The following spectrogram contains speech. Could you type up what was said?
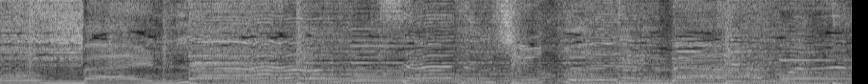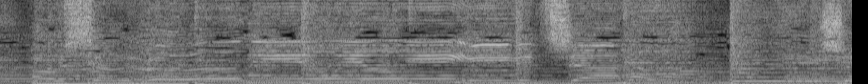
oh my love 咱们结婚吧。好想和你拥有一个家这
